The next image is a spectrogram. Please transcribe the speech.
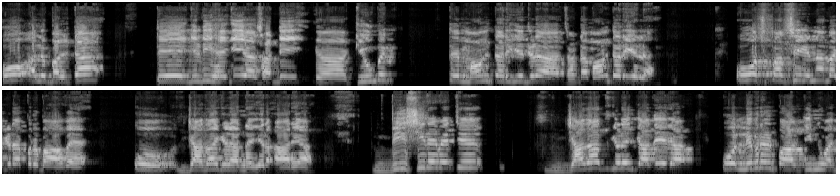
ਉਹ ਅਲਬਲਟਾ ਤੇ ਜਿਹੜੀ ਹੈਗੀ ਆ ਸਾਡੀ ਕਿਊਬਿਕ ਤੇ ਮਾਉਂਟਰੀਅਲ ਜਿਹੜਾ ਸਾਡਾ ਮਾਉਂਟਰੀਅਲ ਹੈ, ਉਸ ਪਾਸੇ ਇਹਨਾਂ ਦਾ ਜਿਹੜਾ ਪ੍ਰਭਾਵ ਹੈ, ਉਹ ਜ਼ਿਆਦਾ ਜਿਹੜਾ ਨਜ਼ਰ ਆ ਰਿਹਾ। ਬੀਸੀ ਦੇ ਵਿੱਚ ਜ਼ਿਆਦਾ ਜਿਹੜੇ ਜ਼ਿਆਦੇ ਆ ਉਹ ਲਿਬਰਲ ਪਾਰਟੀ ਨੂੰ ਅੱਜ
